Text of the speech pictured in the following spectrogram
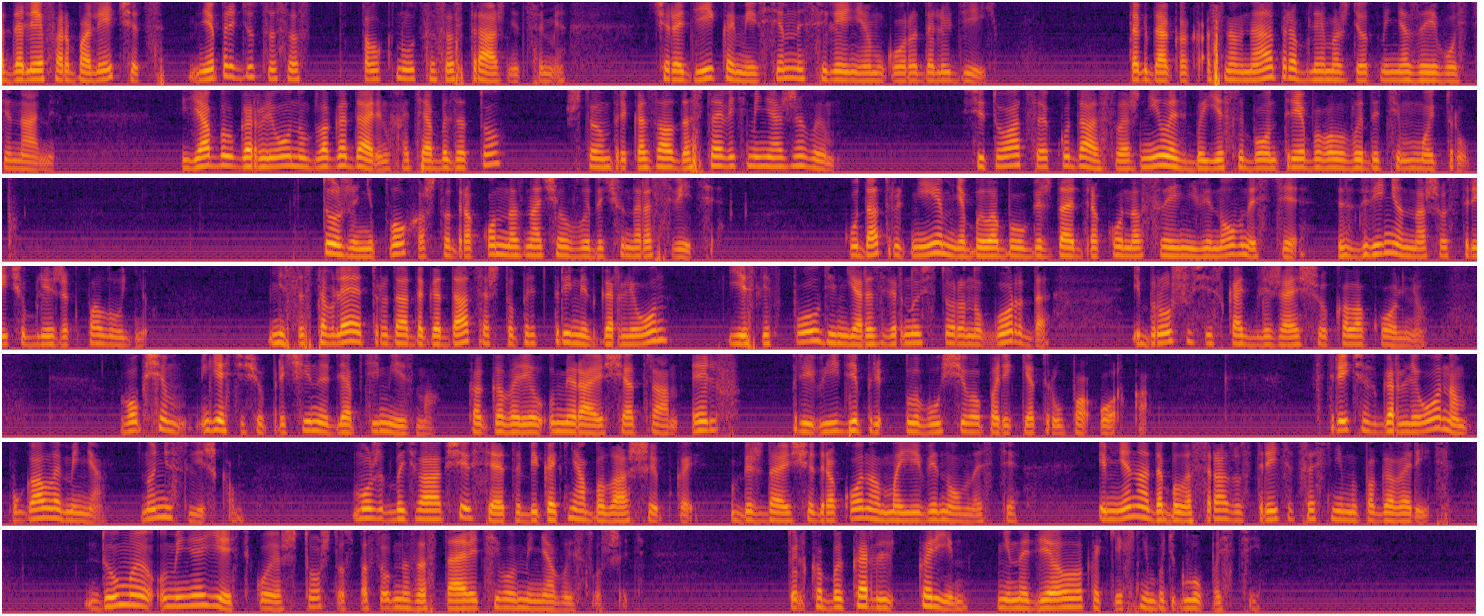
Одолев арбалетчиц, мне придется столкнуться со стражницами, чародейками и всем населением города людей, тогда как основная проблема ждет меня за его стенами. Я был Горлеону благодарен хотя бы за то, что он приказал доставить меня живым, Ситуация куда осложнилась бы, если бы он требовал выдать им мой труп. Тоже неплохо, что дракон назначил выдачу на рассвете. Куда труднее мне было бы убеждать дракона в своей невиновности, сдвинь он нашу встречу ближе к полудню. Не составляет труда догадаться, что предпримет Горлеон, если в полдень я развернусь в сторону города и брошусь искать ближайшую колокольню. В общем, есть еще причины для оптимизма, как говорил умирающий от ран эльф при виде плывущего по реке трупа орка. Встреча с Горлеоном пугала меня, но не слишком. Может быть, вообще вся эта беготня была ошибкой, убеждающей дракона в моей виновности, и мне надо было сразу встретиться с ним и поговорить. Думаю, у меня есть кое-что, что способно заставить его меня выслушать. Только бы Кар... Карин не наделала каких-нибудь глупостей.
